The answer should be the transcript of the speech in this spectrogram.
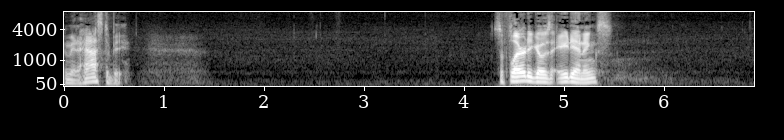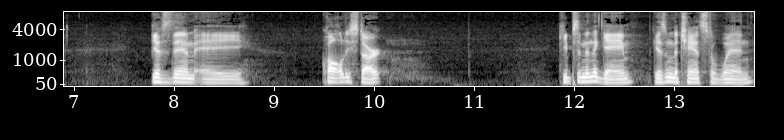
I mean, it has to be. So, Flaherty goes eight innings, gives them a quality start, keeps them in the game, gives them a chance to win.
